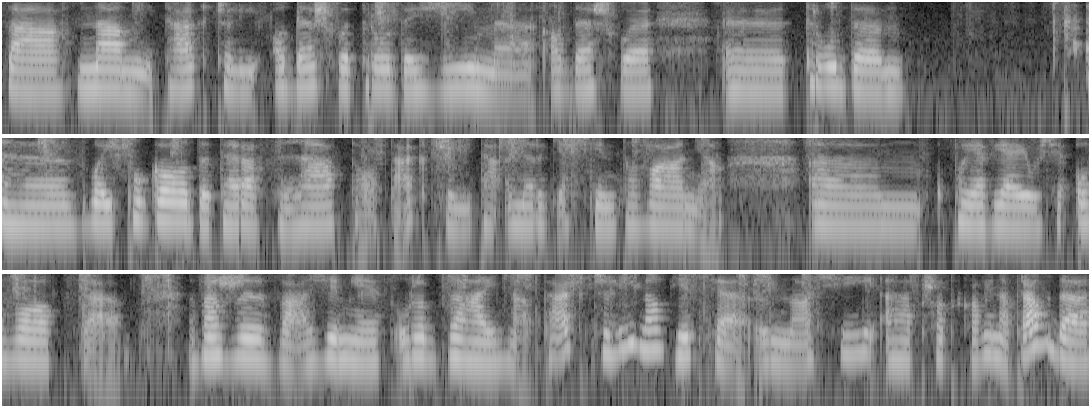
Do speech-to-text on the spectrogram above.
za nami, tak? Czyli odeszły trudy zimy, odeszły e, trudy e, złej pogody, teraz lato, tak? Czyli ta energia świętowania. Pojawiają się owoce, warzywa, ziemia jest urodzajna, tak? Czyli, no wiecie, nasi przodkowie naprawdę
